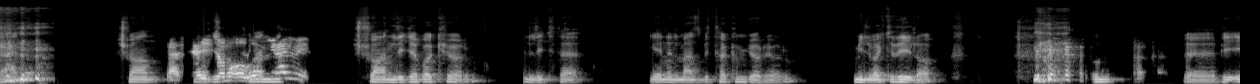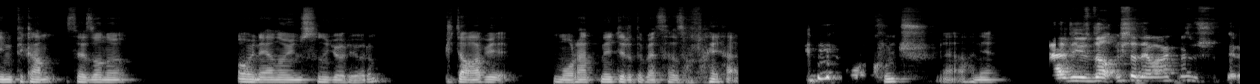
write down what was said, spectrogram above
Yani şu an Yani heyecanı alır Ben- gelmeyin. şu an lige bakıyorum. Ligde yenilmez bir takım görüyorum. Milwaukee değil o. Bunun, e, bir intikam sezonu oynayan oyuncusunu görüyorum. Bir daha bir Morant ne girdi be sezona yani. Korkunç. Ya hani Herhalde %60'da devam etmez üçlükleri.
